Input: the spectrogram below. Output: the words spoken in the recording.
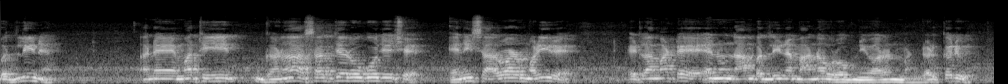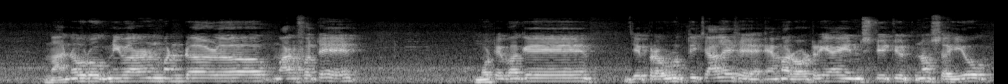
બદલીને અને એમાંથી ઘણા અસાધ્ય રોગો જે છે, એની સારવાર મળી રહે એટલા માટે એનું નામ બદલીને માનવ રોગ નિવારણ મંડળ કર્યું. માનવ રોગ નિવારણ મંડળ મારફતે મોટે ભાગે જે પ્રવૃત્તિ ચાલે છે, એમાં રોટરી આઈ ઇન્સ્ટિટ્યૂટનો સહયોગ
